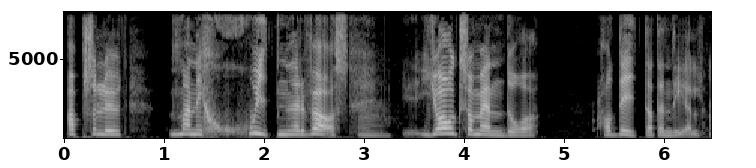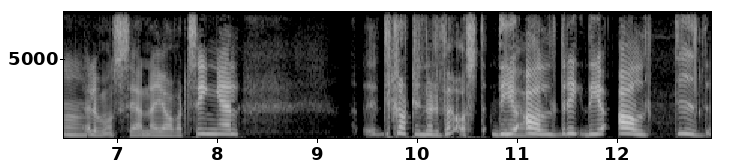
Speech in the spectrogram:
absolut, man är skitnervös. Mm. Jag som ändå har dejtat en del, Mm. eller vad man ska säga, när jag har varit singel. Det är klart det är nervöst. Det är ju aldrig, det är alltid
